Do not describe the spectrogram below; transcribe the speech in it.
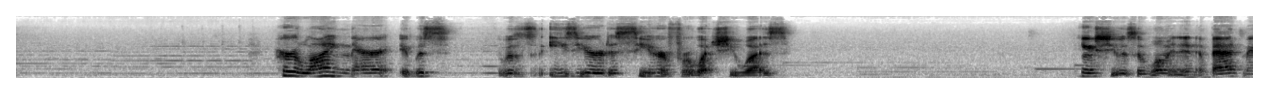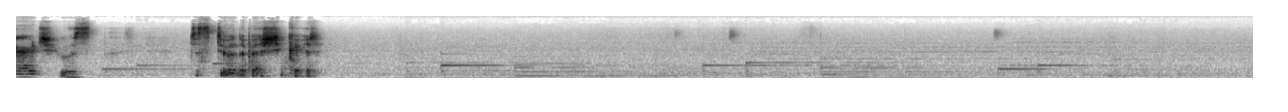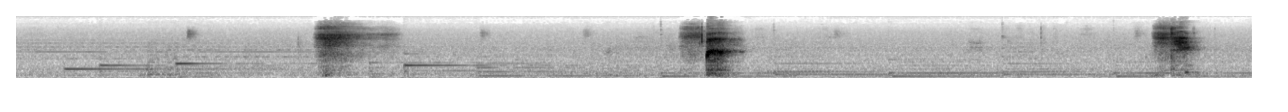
her lying there, it was it was easier to see her for what she was. You know, she was a woman in a bad marriage who was just doing the best she could.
